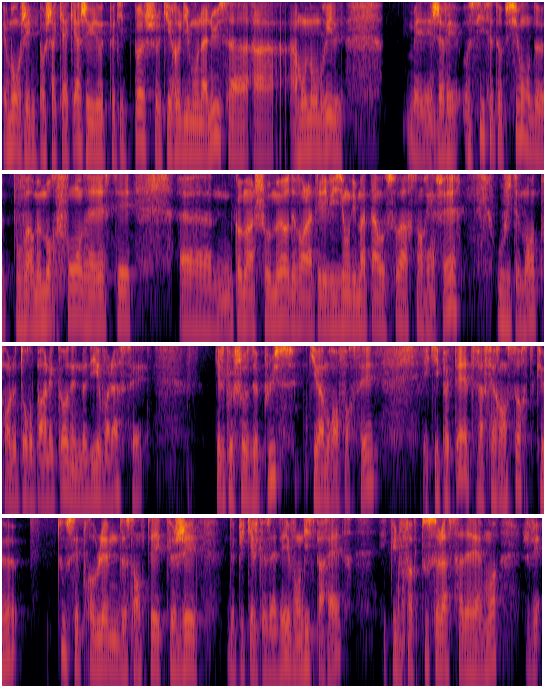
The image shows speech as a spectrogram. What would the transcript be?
Mais bon, j'ai une poche à caca, j'ai une autre petite poche qui relie mon anus à mon nombril. Mais j'avais aussi cette option de pouvoir me morfondre et rester euh, comme un chômeur devant la télévision du matin au soir sans rien faire, ou justement de prendre le taureau par les cornes et de me dire voilà, c'est quelque chose de plus qui va me renforcer et qui peut-être va faire en sorte que tous ces problèmes de santé que j'ai depuis quelques années vont disparaître et qu'une fois que tout cela sera derrière moi, je vais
